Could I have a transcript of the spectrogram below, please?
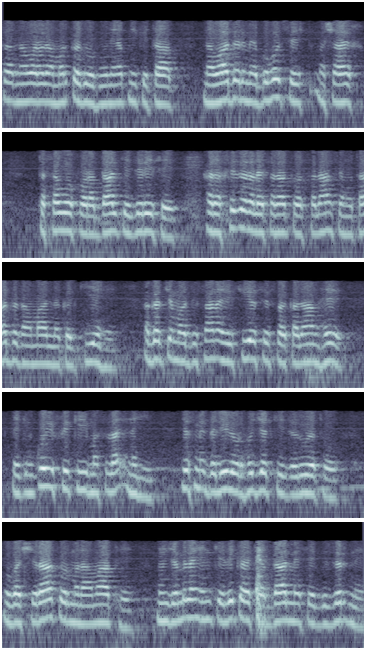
صاحب نور علیہ مرکز نے اپنی کتاب نوادر میں بہت سے مشائق تصوف اور عبدال کے ذریعے سے حضرت خضر علیہ صلاۃ والسلام سے متعدد اعمال نقل کیے ہیں۔ اگرچہ مردسانہ حیثیت سے اس پر کلام ہے، لیکن کوئی فقی مسئلہ نہیں، جس میں دلیل اور حجت کی ضرورت ہو۔ مبشرات اور منامات ہے منجملہ ان کے لکھا کہ عبدال میں سے بزرگ نے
